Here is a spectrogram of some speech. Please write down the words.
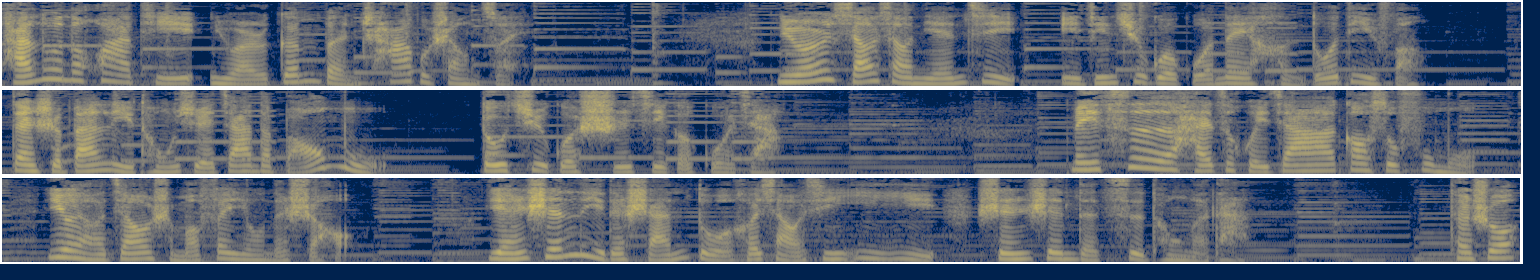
谈论的话题，女儿根本插不上嘴。女儿小小年纪已经去过国内很多地方，但是班里同学家的保姆都去过十几个国家。每次孩子回家告诉父母又要交什么费用的时候，眼神里的闪躲和小心翼翼，深深的刺痛了他。他说：“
